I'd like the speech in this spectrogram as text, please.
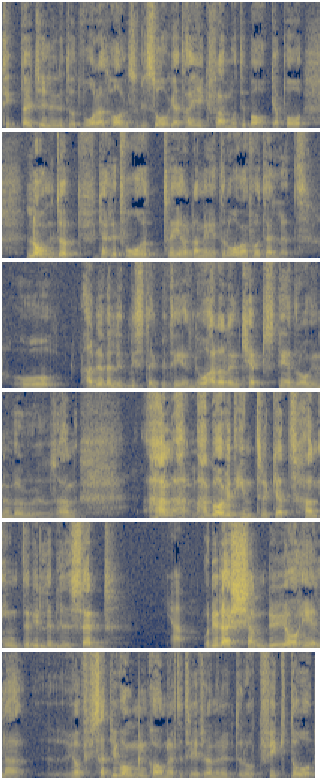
tittar ju tydligen inte åt vårat håll, så vi såg att han gick fram och tillbaka på långt upp, kanske 200-300 meter ovanför hotellet. Och hade väldigt misstänkt beteende och han hade en keps neddragen över, så han, han, han, han gav ett intryck att han inte ville bli sedd. Ja. Och det där kände ju jag hela... Jag satte igång min kamera efter 3-4 minuter och fick då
